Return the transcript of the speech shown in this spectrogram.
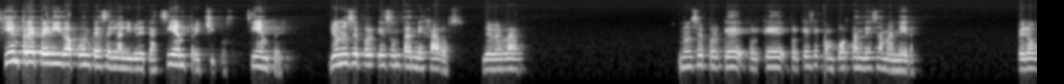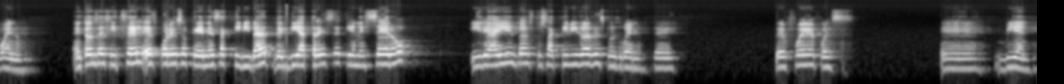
Siempre he pedido apuntes en la libreta, siempre, chicos, siempre. Yo no sé por qué son tan dejados, de verdad. No sé por qué, por qué, por qué se comportan de esa manera. Pero bueno, entonces Itzel es por eso que en esa actividad del día 13 tiene cero y de ahí en todas tus actividades, pues bueno, te, fue pues eh, bien.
